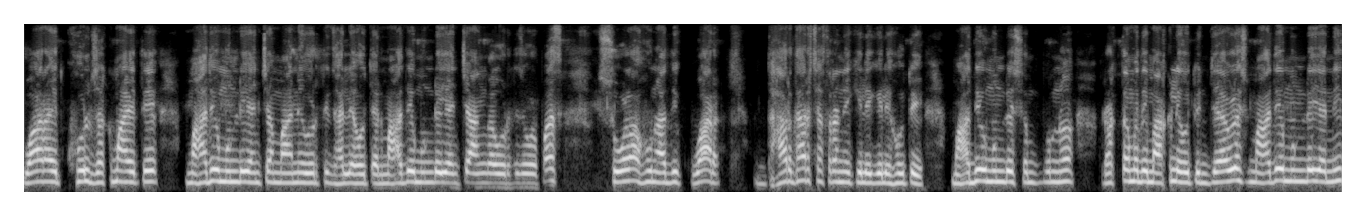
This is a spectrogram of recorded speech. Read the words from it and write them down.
वार आहेत खोल जखमा आहेत ते महादेव मुंडे यांच्या मानेवरती झाले होते आणि महादेव मुंडे यांच्या अंगावरती जवळपास सोळाहून अधिक वार धारधार शस्त्राने केले गेले होते. महादेव मुंडे संपूर्ण रक्तामध्ये माखले होते. आणि ज्यावेळेस महादेव मुंडे यांनी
